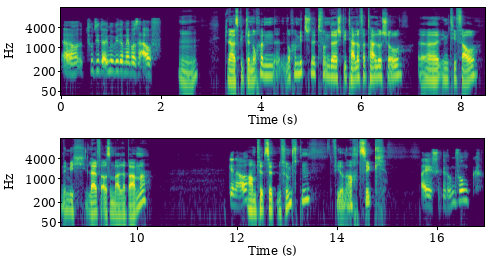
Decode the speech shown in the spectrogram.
äh, tut sich da immer wieder mal was auf. Mhm. Genau, es gibt ja noch einen, noch einen Mitschnitt von der Spitalo Fatalo Show äh, im TV, nämlich live aus dem Alabama. Genau. Am 14.05.84. Bayerischer Rundfunk.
